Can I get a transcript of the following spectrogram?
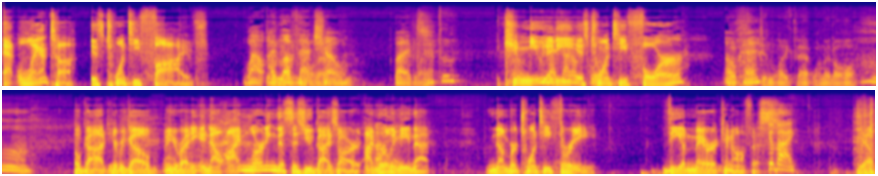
Atlanta is 25. Wow, I Don't love that that show. one. But Atlanta? Community Yeah, Donald is Glover. 24. Okay. Didn't like that one at all. Oh God, here we go. Are you ready? And now I'm learning this as you guys are. I really mean that. Number 23. The American Office. Goodbye. Yep.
